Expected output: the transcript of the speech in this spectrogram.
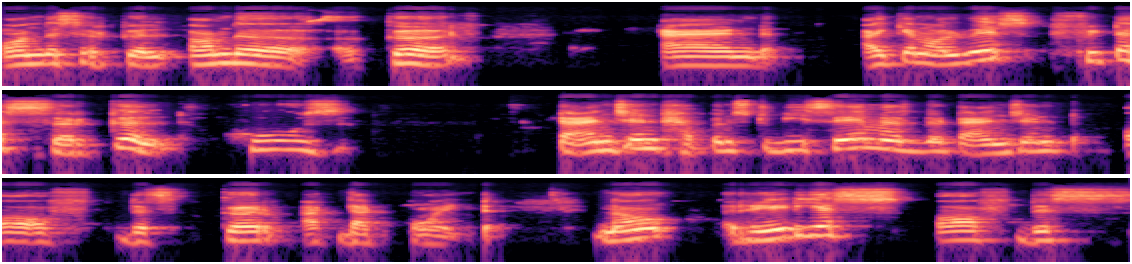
on the circle on the uh, curve and i can always fit a circle whose tangent happens to be same as the tangent of this curve at that point. Now radius of this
